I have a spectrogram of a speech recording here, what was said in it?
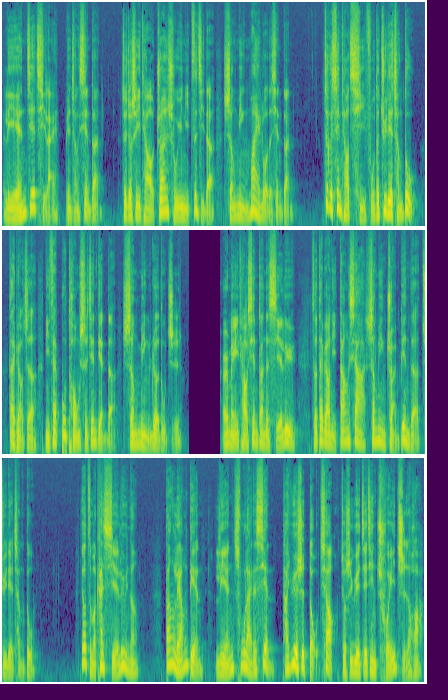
连接起来，变成线段。这就是一条专属于你自己的生命脉络的线段。这个线条起伏的剧烈程度，代表着你在不同时间点的生命热度值，而每一条线段的斜率，则代表你当下生命转变的剧烈程度。要怎么看斜率呢？当两点连出来的线，它越是陡峭，就是越接近垂直的话，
